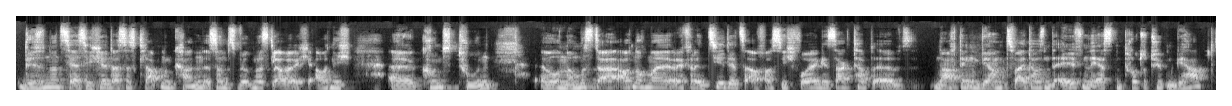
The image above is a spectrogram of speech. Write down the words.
Wir sind uns sehr sicher, dass es klappen kann, sonst würden wir es, glaube ich, auch nicht äh, kundtun. Äh, und man muss da auch nochmal referenziert jetzt auf, was ich vorher gesagt habe, äh, nachdenken. Wir haben 2011 einen ersten Prototypen gehabt.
